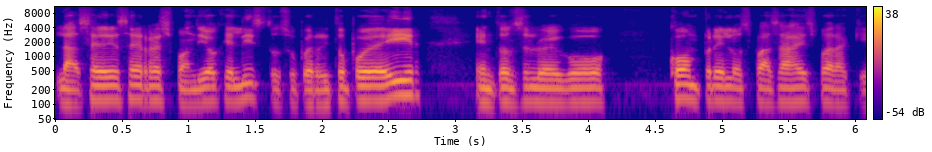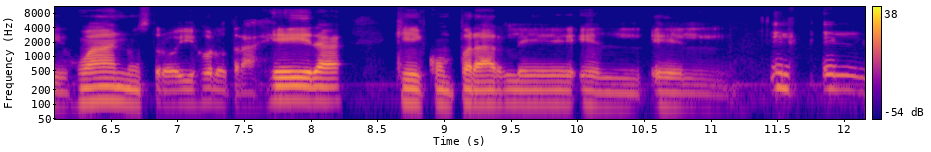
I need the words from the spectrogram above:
la CDC respondió que listo, su perrito puede ir. Entonces luego compre los pasajes para que Juan, nuestro hijo, lo trajera, que comprarle el, el, El, el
